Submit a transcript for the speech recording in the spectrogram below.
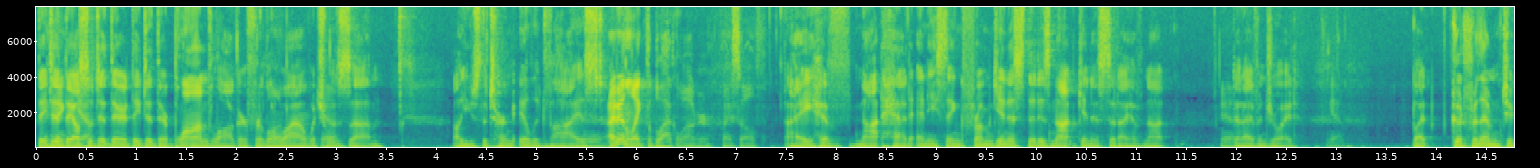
They I did. Think, they also yeah. did their they did their blonde lager for a little while, which yeah. was um, I'll use the term ill-advised. Yeah. I didn't like the black lager myself. I have not had anything from Guinness that is not Guinness that I have not yeah. that I've enjoyed. Yeah. But good for them to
